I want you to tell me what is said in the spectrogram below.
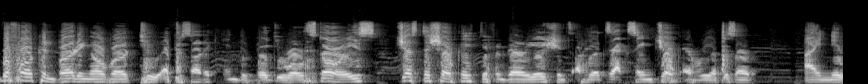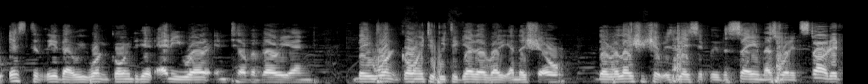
before converting over to episodic individual stories just to showcase different variations of the exact same joke every episode. I knew instantly that we weren't going to get anywhere until the very end. They weren't going to be together by the end of the show. The relationship is basically the same as when it started,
